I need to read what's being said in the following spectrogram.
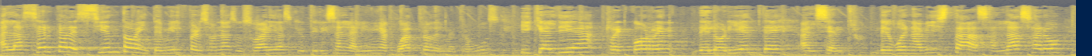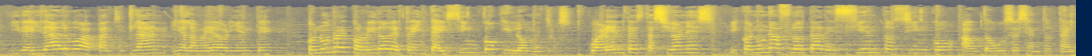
a las cerca de 120 mil personas usuarias que utilizan la línea 4 del Metrobús y que al día recorren del oriente al centro, de Buenavista a San Lázaro y de Hidalgo a Pantitlán y Alameda Oriente, con un recorrido de 35 kilómetros, 40 estaciones y con una flota de 105 autobuses en total.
